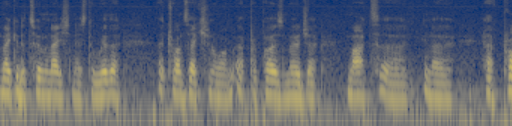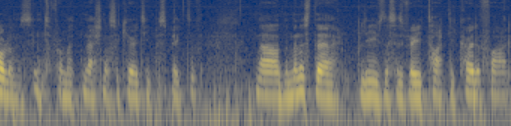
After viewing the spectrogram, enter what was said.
make a determination as to whether a transaction or a, proposed merger might, uh, you know, have problems from a national security perspective. Now, the minister believes this is very tightly codified,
